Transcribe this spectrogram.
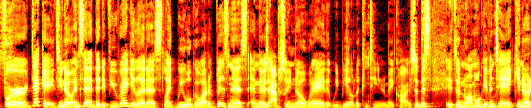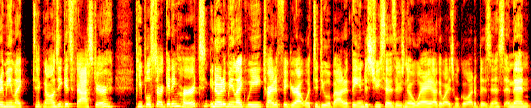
for decades, you know, and said that if you regulate us, like we will go out of business, and there's absolutely no way that we'd be able to continue to make cars. So this is a normal give and take. You know what I mean? Like technology gets faster, people start getting hurt. You know what I mean? Like we try to figure out what to do about it. The industry says there's no way, otherwise we'll go out of business, and then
